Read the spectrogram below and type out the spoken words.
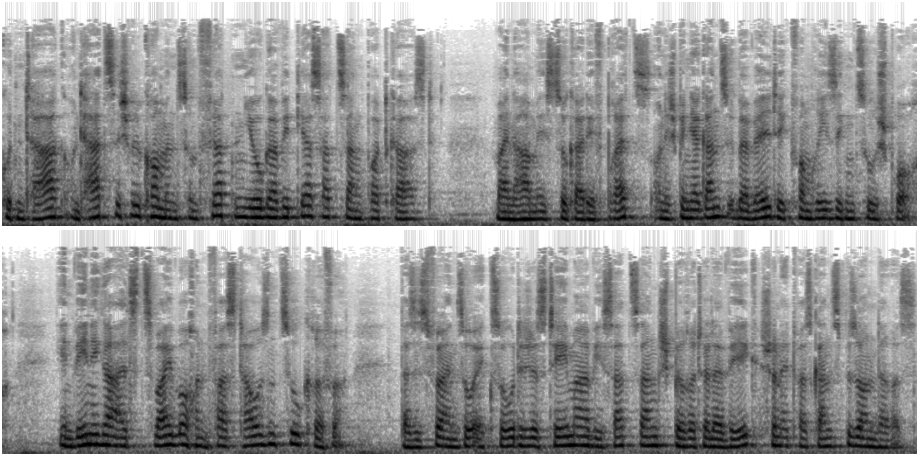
Guten Tag und herzlich willkommen zum vierten Yoga Vidya Satsang Podcast. Mein Name ist Sukadev Bretz und ich bin ja ganz überwältigt vom riesigen Zuspruch. In weniger als zwei Wochen fast tausend Zugriffe. Das ist für ein so exotisches Thema wie Satsang, spiritueller Weg, schon etwas ganz Besonderes.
